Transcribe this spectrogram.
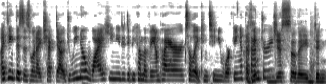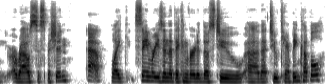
I think this is when I checked out. Do we know why he needed to become a vampire to like continue working at the I think factory? just so they didn't arouse suspicion. oh, Like same reason that they converted those two, uh, that two camping couple,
